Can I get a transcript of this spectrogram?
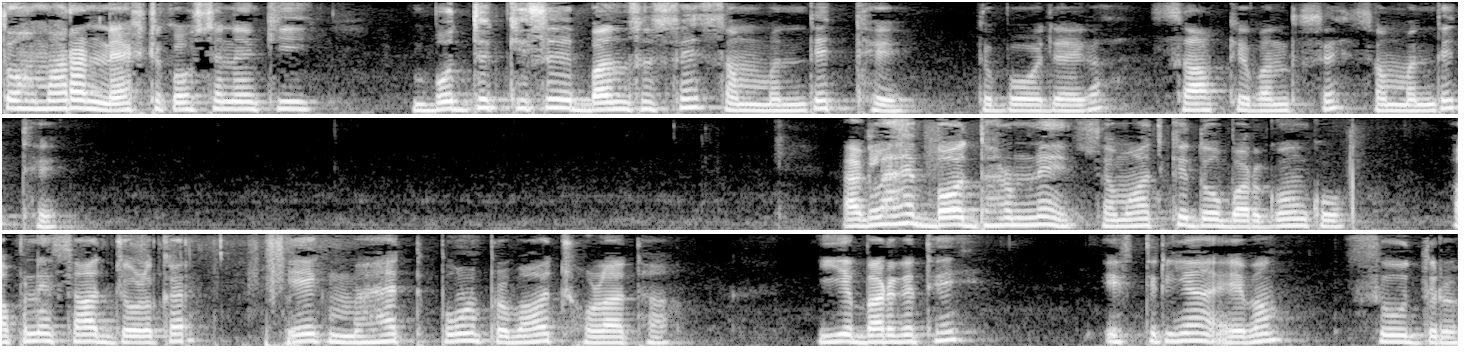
तो हमारा नेक्स्ट क्वेश्चन है कि बुद्ध किस वंश से संबंधित थे? तो वो हो जाएगा साख के वंश से संबंधित थे। अगला है बौद्ध धर्म ने समाज के दो वर्गों को अपने साथ जोड़कर एक महत्वपूर्ण प्रभाव छोड़ा था। ये वर्ग थे स्त्रियाँ एवं शूद्र।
